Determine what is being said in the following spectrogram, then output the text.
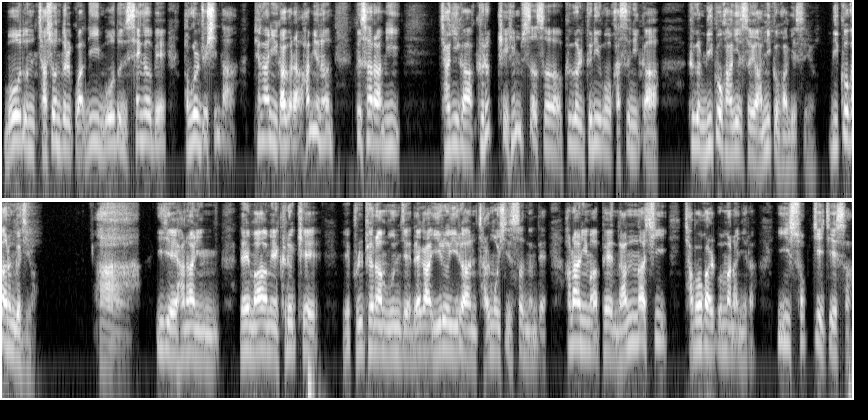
모든 자손들과 네 모든 생업에 복을 주신다. 평안히 가거라 하면은 그 사람이 자기가 그렇게 힘써서 그걸 드리고 갔으니까 그걸 믿고 가겠어요? 안 믿고 가겠어요? 믿고 가는 거죠. 아, 이제 하나님 내 마음에 그렇게 불편한 문제, 내가 이러이러한 잘못이 있었는데 하나님 앞에 낱낱이 잡아갈 뿐만 아니라 이 속죄 제사,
